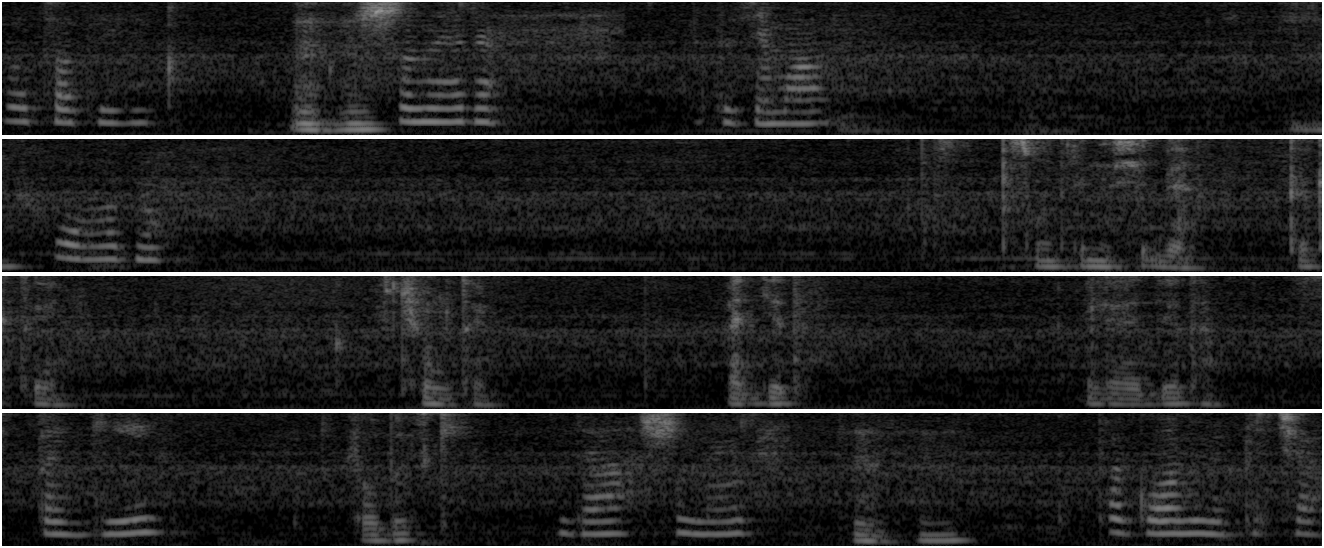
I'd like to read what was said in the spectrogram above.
20 век. Мгм. Шинели. Это зима. Холодно. Посмотри на себя. Как ты? В чем ты? Одет? Или одета? Сапоги. Солдатский? Да, шинель. Мгм. Погоны на плечах.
